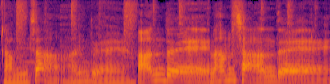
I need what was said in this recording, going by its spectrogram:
남자 안 돼. 안 돼. 남자 안 돼.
